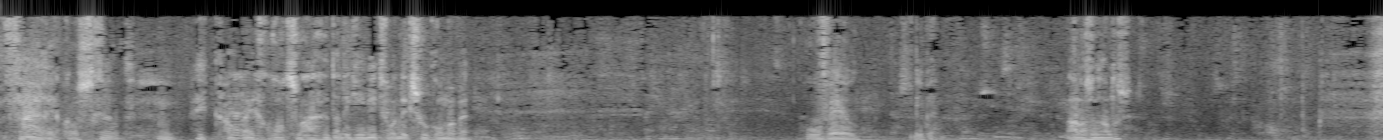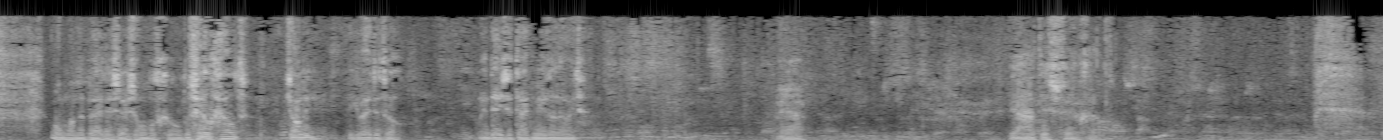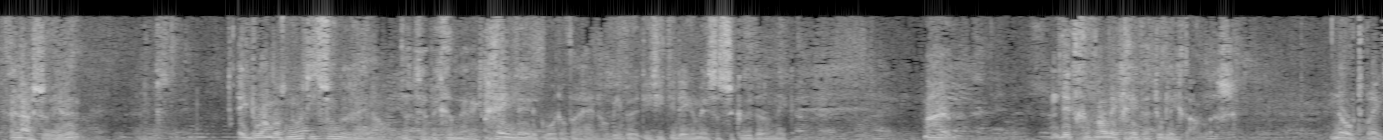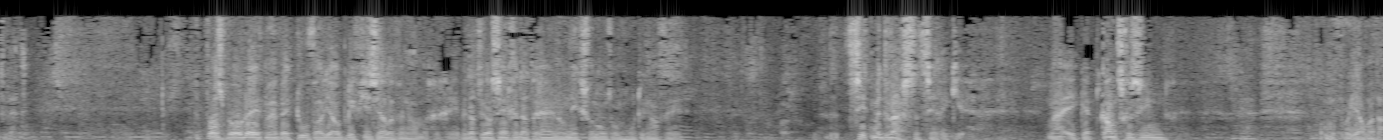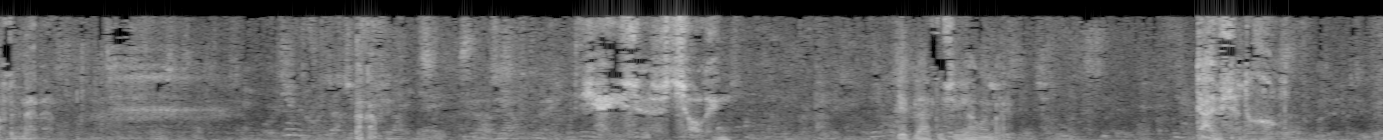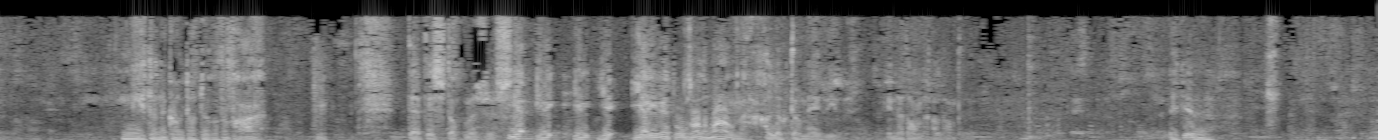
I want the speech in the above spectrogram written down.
Varen kost geld. Hm? Ik hoop bij godswagen dat ik hier niet voor niks gekomen ben. Hoeveel, Wiebe? Alles en alles. de 600 gulden. Veel geld, Charlie. Ik weet het wel. In deze tijd meer dan ooit. Ja. Ja, het is veel geld. En luister, lieve. Ik doe anders nooit iets zonder Reino. Dat heb ik gemerkt. Geen lelijk woord over Reino, lieve. Die ziet die dingen meestal secuurder dan ik. Maar in dit geval, ik geef het toelicht anders. Nood breekt wet. De postbode heeft mij bij toeval jouw briefje zelf in handen gegeven. Dat wil zeggen dat Reino niks van onze ontmoeting af weet. Het zit me dwars, dat zeg ik je. Maar ik heb kans gezien om er voor jou wat af te knijpen. Dat kan. Jezus, Charlie. Dit blijft tussen jou en mij. Meer dan ik ooit had durven vragen. Dat is toch mijn zus. Ja, jij, jij, jij, jij redt ons allemaal. Nou, geluk daarmee, lieve. In dat andere land. Ik, eh...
